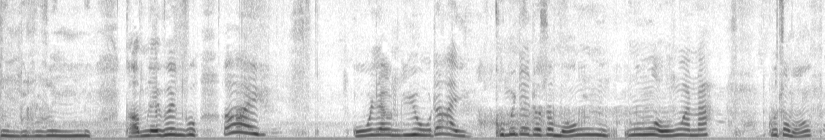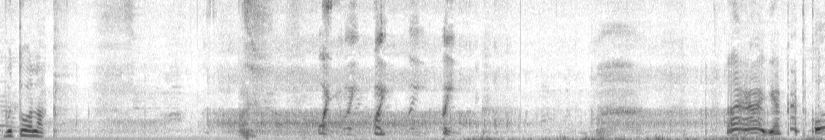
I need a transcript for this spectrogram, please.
ดุงดุงดุงทำเลยเพื่อนกูเฮ้ย กูยังอยู่ได้ กูไม่ได้โดนสมองงูของมันนะ กูสมองเป็นตัวหลักโอ้ยโอ้ยโอ้ยโอ้ยโอ้ยอย่ากัดกู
